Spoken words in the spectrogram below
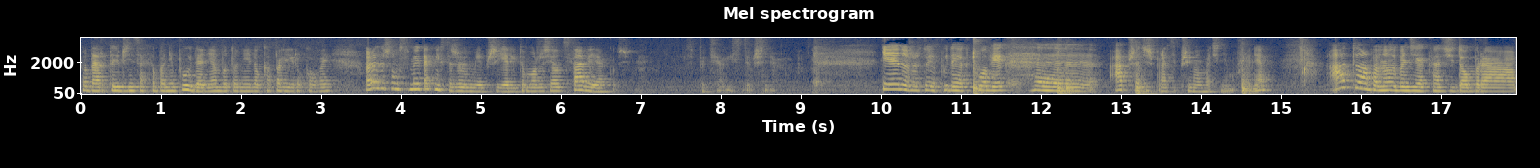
podartych jeansach chyba nie pójdę, nie? Bo to nie do kapeli rokowej. Ale zresztą w sumie tak nie chcę, żeby mnie przyjęli, to może się odstawię jakoś specjalistycznie. Nie no, żartuję, pójdę jak człowiek, e, a przecież pracy przyjmować nie muszę, nie? A to na pewno będzie jakaś dobra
